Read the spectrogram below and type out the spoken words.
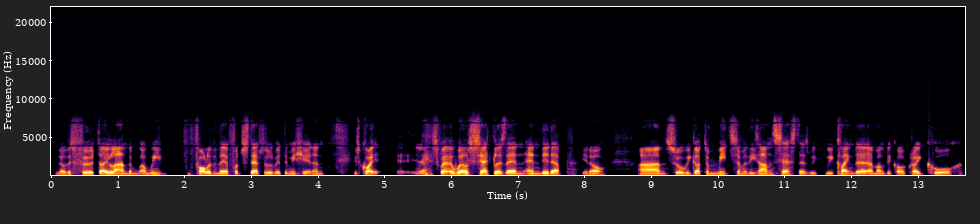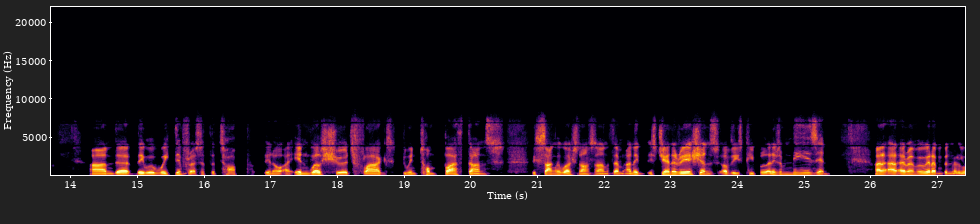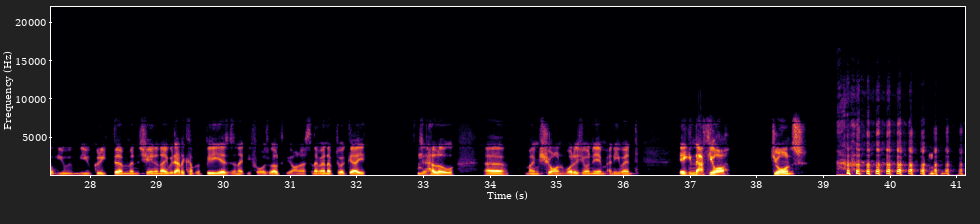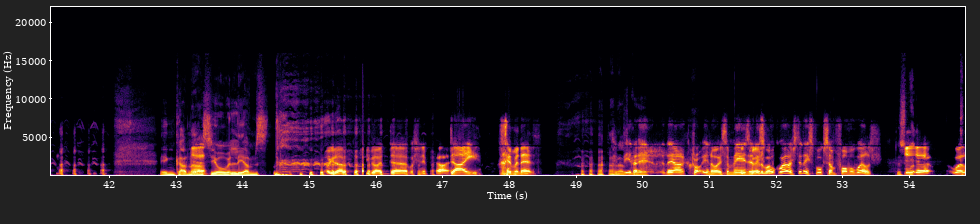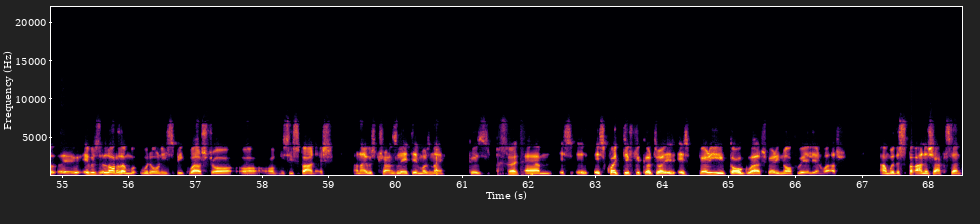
you know, this fertile land, and, and we followed in their footsteps a little bit, didn't we, Shane? And it's quite, Yeah. it's where Welsh settlers then ended up, you know. And so we got to meet some of these ancestors. We we climbed a, a mountain called Craig Coch, and uh, they were waiting for us at the top, you know, in Welsh shirts, flags, doing Twmpath dance. They sang the Welsh national anthem, and it, it's generations of these people, and it's amazing. And I, I remember we went up and you, you, you greet them, and Shane and I, we'd had a couple of beers the night before as well, to be honest. And I went up to a guy, said, "Hello, uh, I'm Sean. What is your name?" And he went, "Ignacio Jones." Encarnacio yeah. Williams. oh, you have, you've had, uh, what's your name? Dai Jimenez. you know, they are, you know, it's amazing. Incredible. They spoke Welsh, didn't they? Spoke some form of Welsh. Yeah, well, it was a lot of them would only speak Welsh or, or obviously Spanish, and I was translating, wasn't I? Because right. um, it's it, it's quite difficult to. It's very Gog Welsh, very North Walian Welsh, and with a Spanish accent.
